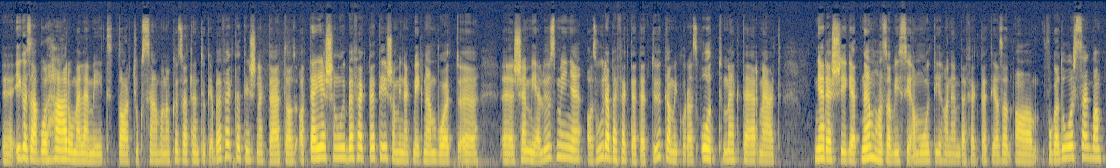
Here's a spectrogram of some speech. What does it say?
Igazából három elemét tartjuk számon a közvetlen tőke befektetésnek, tehát az, a teljesen új befektetés, aminek még nem volt ö, ö, semmi előzménye, az újra befektetett tőke, amikor az ott megtermelt nyerességet nem hazaviszi a multi, hanem befekteti az a, a fogadó országban.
